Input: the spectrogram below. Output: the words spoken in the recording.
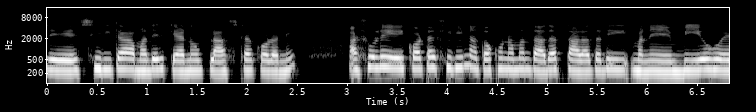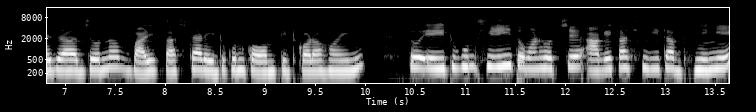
যে সিঁড়িটা আমাদের কেন প্লাস্টার করা নেই। আসলে এই কটা সিঁড়ি না তখন আমার দাদার তাড়াতাড়ি মানে বিয়ে হয়ে যাওয়ার জন্য বাড়ির কাজটা আর এইটুকুন কমপ্লিট করা হয়নি। তো এইটুকুন সিঁড়ি তোমার হচ্ছে আগেকার সিঁড়িটা ভেঙে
